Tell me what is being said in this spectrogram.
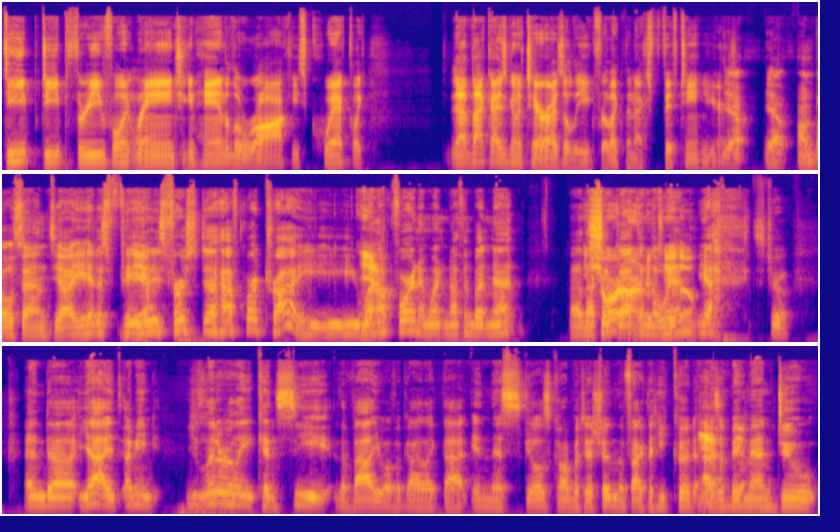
deep, deep three point range. He can handle the rock. He's quick. Like that that guy's gonna terrorize the league for like the next 15 years. Yeah, yeah, on both ends. Yeah, he hit his he Yeah. hit his first uh, half court try. He he, he went Yeah. up for it and went nothing but net. Uh, that's what got them the it too, win. Yeah, it's true. And uh, yeah, I, I mean, you literally can see the value of a guy like that in this skills competition. The fact that he could, as a big yeah. man, do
